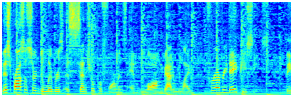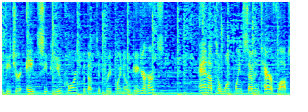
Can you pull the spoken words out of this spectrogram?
This processor delivers essential performance and long battery life for everyday PCs. They feature 8 CPU cores with up to 3.0 GHz and up to 1.7 teraflops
